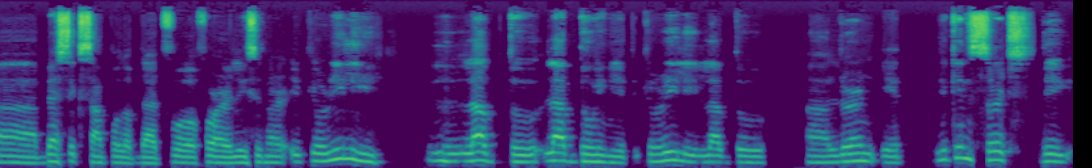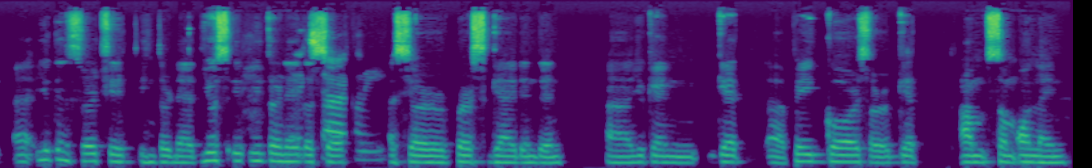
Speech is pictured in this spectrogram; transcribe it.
uh, best example of that for for our listener. If you really love to love doing it, if you really love to uh, learn it, you can search the uh, you can search it internet. Use internet as a as your first guide, and then uh, you can get a paid course or get um some online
